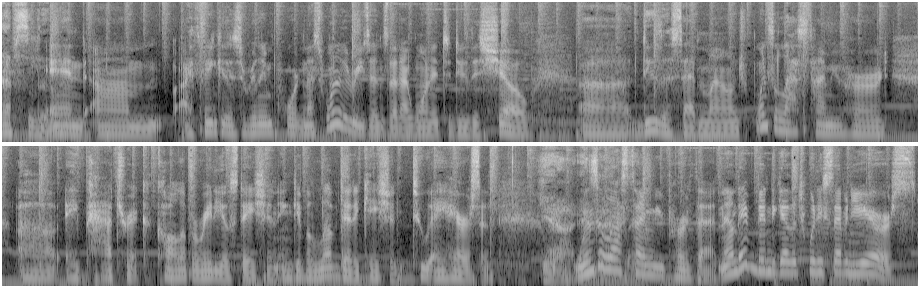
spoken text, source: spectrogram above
Absolutely. And um, I think it is really important. That's one of the reasons that I wanted to do this show, uh, do the Satin Lounge. When's the last time you heard uh, a Patrick call up a radio station and give a love dedication to a Harrison? yeah. When's the last time you've heard that? Now, they've been together 27 years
